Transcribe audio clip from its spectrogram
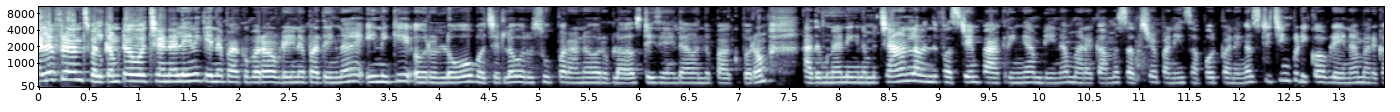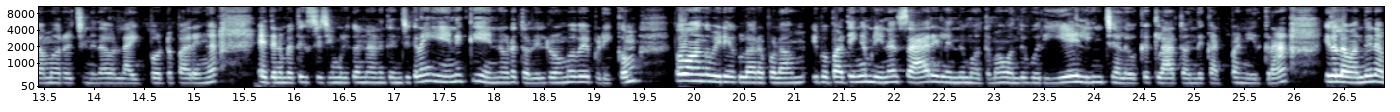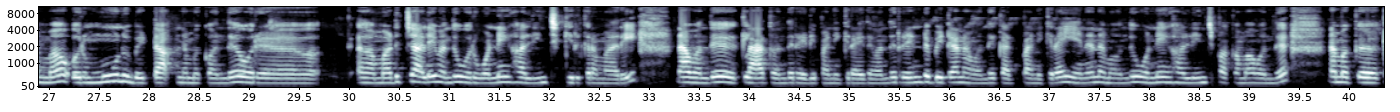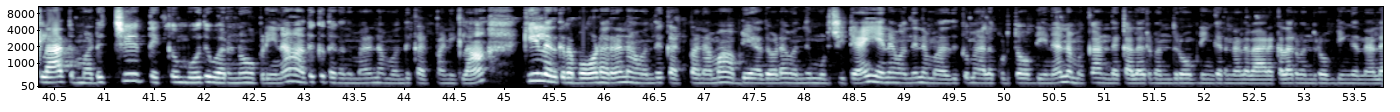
Hello friends welcome to our channel இன்றைக்கி என்ன பார்க்க போகிறோம் அப்படின்னு பார்த்தீங்கன்னா இன்னைக்கு ஒரு லோ பட்ஜெட்டில் ஒரு சூப்பரான ஒரு ப்ளவுஸ் டிசைன் தான் வந்து பார்க்க போகிறோம் அதுக்கு முன்னாடி நீங்கள் நம்ம சேனலை வந்து ஃபஸ்ட் டைம் பார்க்குறீங்க அப்படின்னா மறக்காமல் சப்ஸ்கிரைப் பண்ணி சப்போர்ட் பண்ணுங்கள் ஸ்டிச்சிங் பிடிக்கும் அப்படின்னா மறக்காமல் ஒரு சின்னதாக ஒரு லைக் போட்டு பாருங்கள் எத்தனை பேத்துக்கு ஸ்டிச்சிங் பிடிக்கும்னு நான் தெரிஞ்சுக்கிறேன். எனக்கு என்னோட தொழில் ரொம்பவே பிடிக்கும். இப்போ வாங்க வீடியோக்குள்ளார போகலாம் இப்போ பார்த்தீங்க அப்படின்னா சாரீலேருந்து மொத்தமாக வந்து ஒரு ஏழு இன்ச் அளவுக்கு கிளாத் வந்து கட் பண்ணியிருக்கிறேன். இதில் வந்து நம்ம ஒரு மூணு பெட்டாக நமக்கு வந்து ஒரு மடித்தாலே வந்து ஒரு ஒன்றே கால் இன்ச்சுக்கு இருக்கிற மாதிரி நான் வந்து கிளாத் வந்து ரெடி பண்ணிக்கிறேன். இதை வந்து ரெண்டு பிட்டாக நான் வந்து கட் பண்ணிக்கிறேன். ஏன்னா நம்ம வந்து ஒன்றே கால் இன்ச் பக்கமாக வந்து நமக்கு கிளாத் மடித்து தைக்கும்போது வரணும் அப்படின்னா அதுக்கு தகுந்த மாதிரி நம்ம வந்து கட் பண்ணிக்கலாம். கீழே இருக்கிற பார்டரை நான் வந்து கட் பண்ணாமல் அப்படியே அதோட வந்து முடிச்சிட்டேன். ஏன்னா வந்து நம்ம அதுக்கு மேலே கொடுத்தோம் அப்படின்னா நமக்கு அந்த கலர் வந்துடும் அப்படிங்கிறனால வேறு கலர் வந்துடும் அப்படிங்கிறனால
